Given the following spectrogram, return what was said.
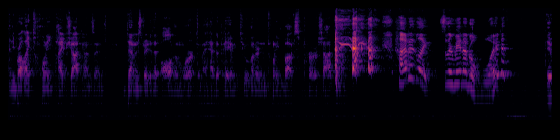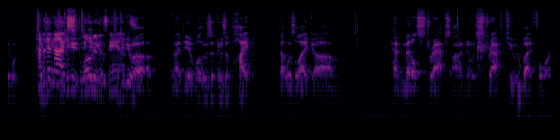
and he brought like 20 pipe shotguns and demonstrated that all of them worked and they had to pay him 220 bucks per shotgun How did like so they're made out of wood? it How did it give- not to give you- explode in you- his To give you a, a an idea, well, it was a, it was a pipe that was like um, had metal straps on it, and it was strapped to two by four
